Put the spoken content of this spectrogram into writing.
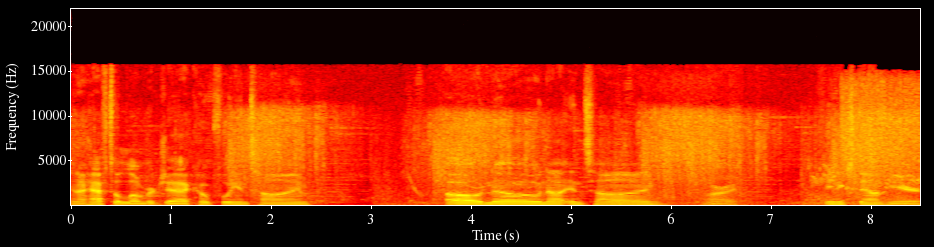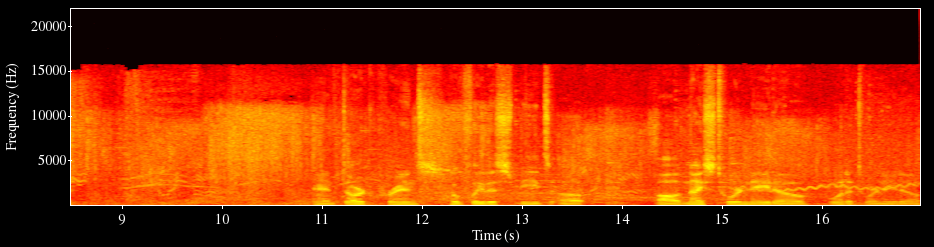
And I have to Lumberjack, hopefully in time. Oh no, not in time. Alright. Phoenix down here. And Dark Prince. Hopefully this speeds up. Oh, nice tornado. What a tornado.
